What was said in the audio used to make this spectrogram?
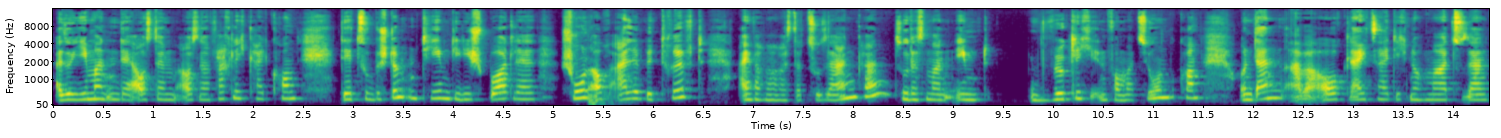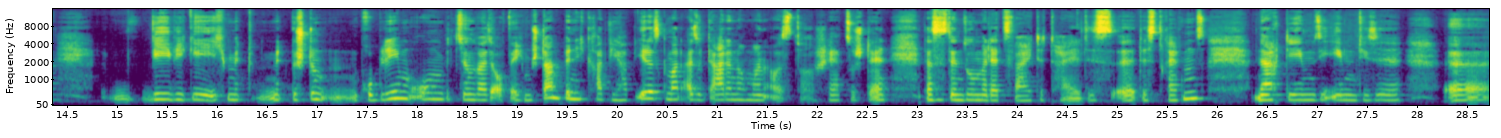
Also jemanden, der aus dem aus einer Fachlichkeit kommt, der zu bestimmten Themen, die die Sportler schon auch alle betrifft, einfach mal was dazu sagen kann, so dass man eben wirklich Informationen bekommt und dann aber auch gleichzeitig noch mal zu sagen, wie, wie gehe ich mit, mit bestimmten Problemen um, beziehungsweise auf welchem Stand bin ich gerade, wie habt ihr das gemacht? Also da dann nochmal einen Austausch herzustellen. Das ist dann so immer der zweite Teil des, äh, des Treffens, nachdem sie eben diese, äh,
